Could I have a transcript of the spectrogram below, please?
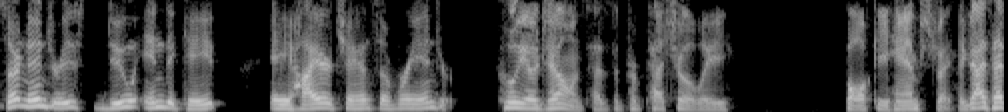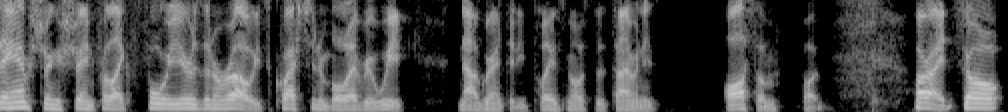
certain injuries do indicate a higher chance of re-injury. Julio Jones has the perpetually bulky hamstring. The guy's had a hamstring strain for like four years in a row. He's questionable every week. Now, granted, he plays most of the time and he's awesome, but all right. So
